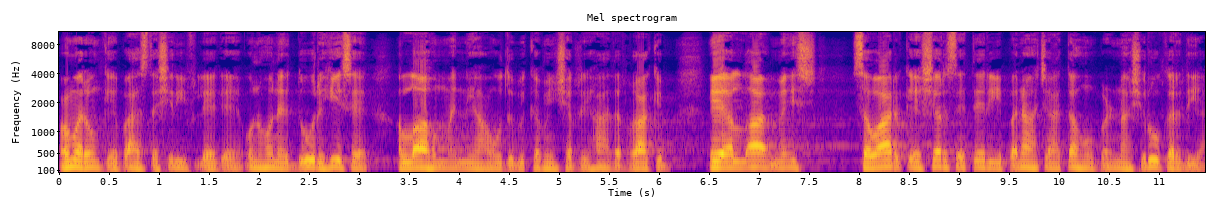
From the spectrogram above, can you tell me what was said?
عمر ان کے پاس تشریف لے گئے۔ انہوں نے دور ہی سے اللہ اعوذ بک من شر هذا الراکب، اے اللہ، میں اس سوار کے شر سے تیری پناہ چاہتا ہوں، پڑھنا شروع کر دیا۔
